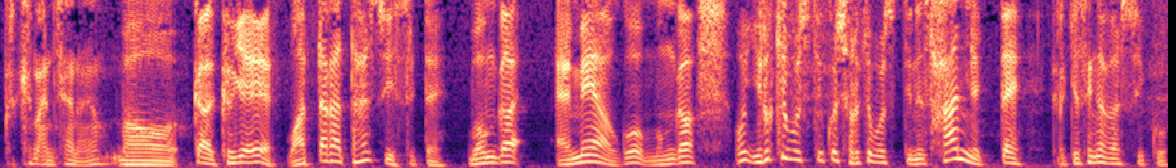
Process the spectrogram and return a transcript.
그렇게 많잖아요. 뭐, 그러니까 그게 왔다 갔다 할 수 있을 때 뭔가 애매하고 뭔가 어 이렇게 볼 수도 있고 저렇게 볼 수도 있는 사안일 때 그렇게 생각할 수 있고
